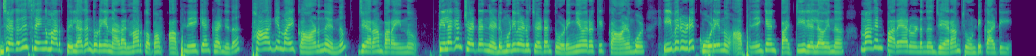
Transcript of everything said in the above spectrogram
ജഗതി ശ്രീകുമാർ തിലകൻ തുടങ്ങിയ നടന്മാർക്കൊപ്പം അഭിനയിക്കാൻ കഴിഞ്ഞത് ഭാഗ്യമായി കാണുന്നു എന്നും ജയറാം പറയുന്നു. തിലകൻ ചേട്ടൻ നെടുമുടി വേണു ചേട്ടൻ തുടങ്ങിയവരൊക്കെ കാണുമ്പോൾ ഇവരുടെ കൂടെയൊന്നും അഭിനയിക്കാൻ പറ്റിയില്ലല്ലോ എന്ന് മകൻ പറയാറുണ്ടെന്ന് ജയറാം ചൂണ്ടിക്കാട്ടി.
